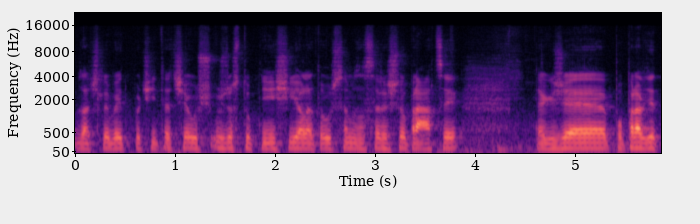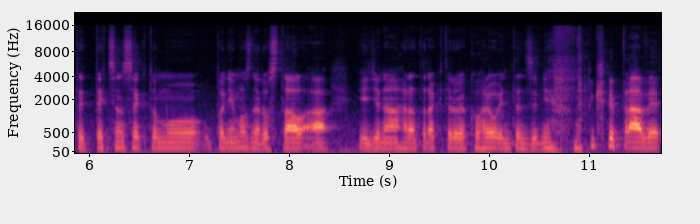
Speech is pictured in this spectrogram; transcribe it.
začaly být počítače už, už dostupnější, ale to už jsem zase řešil práci. Takže popravdě teď, teď jsem se k tomu úplně moc nedostal a jediná hra, teda, kterou jako hraju intenzivně, tak je právě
